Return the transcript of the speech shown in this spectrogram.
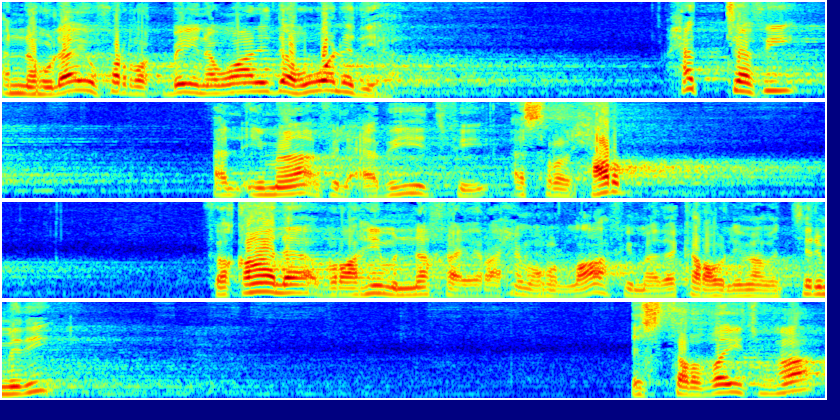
أنه لا يفرق بين والده وولدها. حتى في الإماء في العبيد في أسر الحرب. فقال إبراهيم النخعي رحمه الله فيما ذكره الإمام الترمذي استرضيتها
